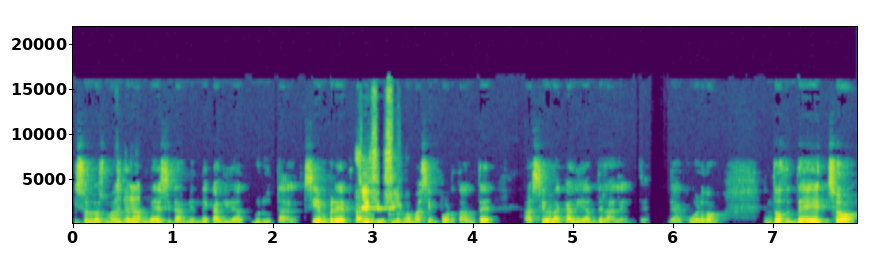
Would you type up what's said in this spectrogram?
y son los más grandes y también de calidad brutal. Siempre para Sí, sí, nosotros sí. lo más importante ha sido la calidad de la lente, ¿de acuerdo? Entonces, de hecho,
